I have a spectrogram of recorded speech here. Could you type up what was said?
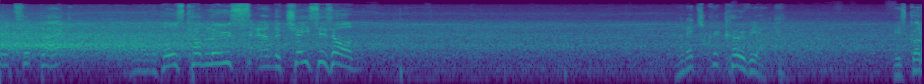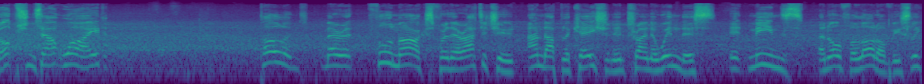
Gets it back. Ball's come loose, and the chase is on. And it's Krychowiak. He's got options out wide. Poland merit full marks for their attitude and application in trying to win this. It means an awful lot, obviously.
